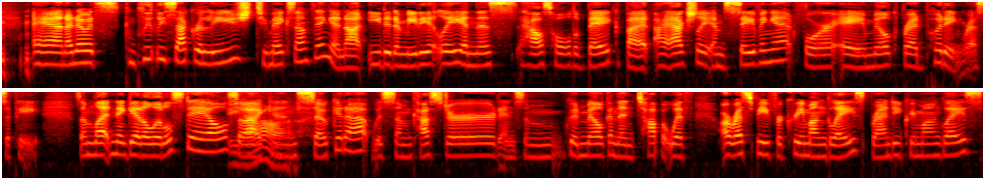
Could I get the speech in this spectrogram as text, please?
and I know it's completely sacrilege to make something and not eat it immediately in this household of bake, but I actually am saving it for a milk bread pudding recipe. So I'm letting it get a little stale so I can soak it up with some custard and some good milk and then top it with our recipe for creme anglaise, brandy creme anglaise.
